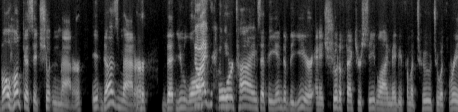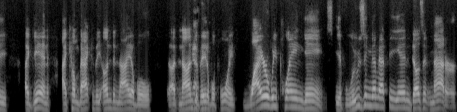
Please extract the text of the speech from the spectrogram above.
Bohunkus, it shouldn't matter. It does matter that you lost no, four times at the end of the year, and it should affect your seed line maybe from a two to a three. Again, I come back to the undeniable uh, non-debatable yeah. point. Why are we playing games? If losing them at the end doesn't matter,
